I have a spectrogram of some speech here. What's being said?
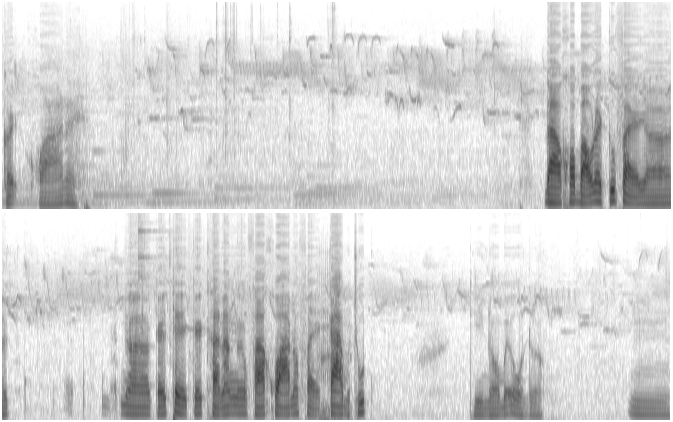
Cậy khóa này. Đào kho báu này cứ phải uh, uh, cái thể cái khả năng phá khóa nó phải cao một chút thì nó mới ổn được. Uhm,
